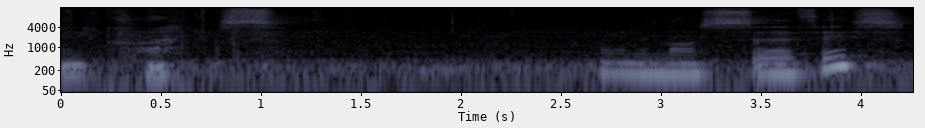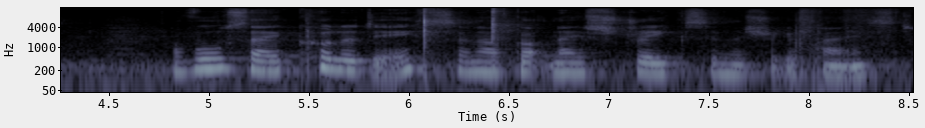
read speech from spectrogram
any cracks. And a nice surface. I've also coloured it and I've got no streaks in the sugar paste.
